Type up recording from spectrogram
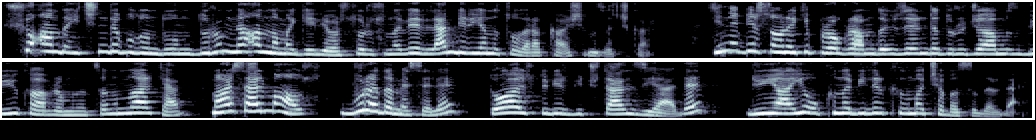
şu anda içinde bulunduğum durum ne anlama geliyor sorusuna verilen bir yanıt olarak karşımıza çıkar. Yine bir sonraki programda üzerinde duracağımız büyü kavramını tanımlarken Marcel Mauss burada mesele doğaüstü bir güçten ziyade dünyayı okunabilir kılma çabasıdır der.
